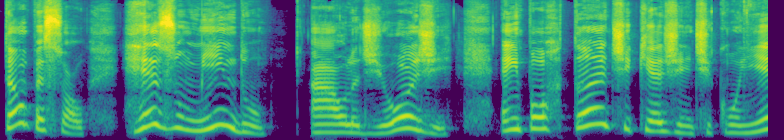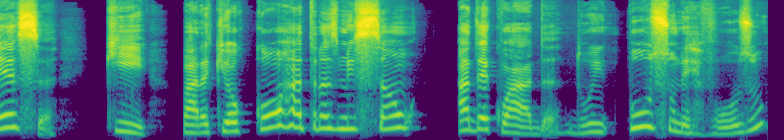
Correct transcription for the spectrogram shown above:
Então, pessoal, resumindo a aula de hoje, é importante que a gente conheça que, para que ocorra a transmissão adequada do impulso nervoso,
